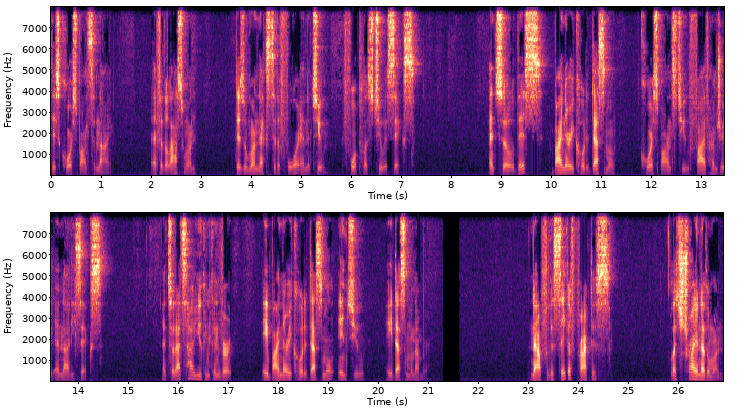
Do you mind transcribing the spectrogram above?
this corresponds to 9. And for the last one, there's a 1 next to the 4 and the 2. 4 plus 2 is 6. And so this binary coded decimal corresponds to 596. And so that's how you can convert a binary coded decimal into a decimal number. Now for the sake of practice, let's try another one.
